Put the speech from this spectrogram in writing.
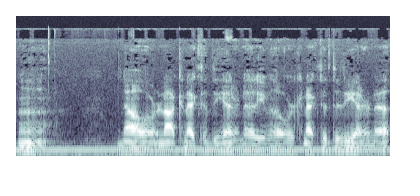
Hmm. Now we're not connected to the internet, even though we're connected to the internet.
